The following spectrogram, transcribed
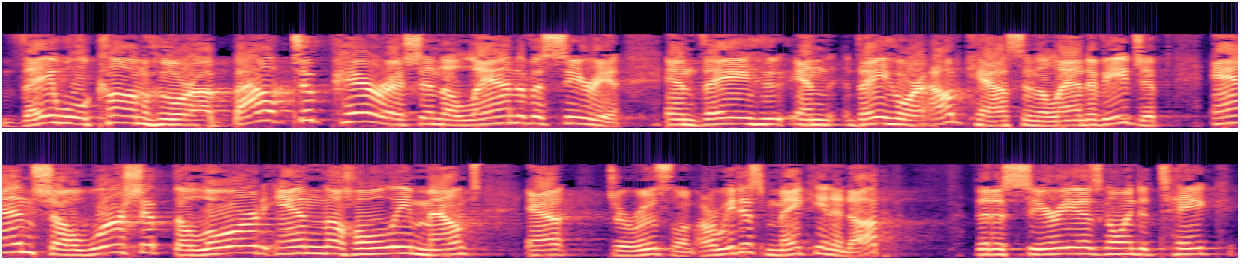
they will come who are about to perish in the land of Assyria, and they who, and they who are outcasts in the land of Egypt, and shall worship the Lord in the holy mount at Jerusalem. Are we just making it up that Assyria is going to take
